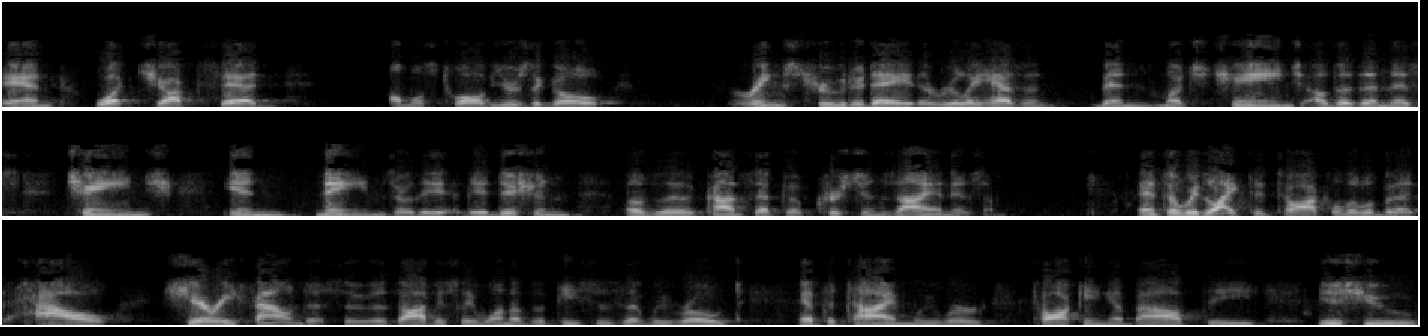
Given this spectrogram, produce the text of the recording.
And what Chuck said almost 12 years ago rings true today. There really hasn't been much change other than this change in names or the, the addition of the concept of Christian Zionism. And so we'd like to talk a little bit how Sherry found us. It was obviously one of the pieces that we wrote at the time we were talking about the issue,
